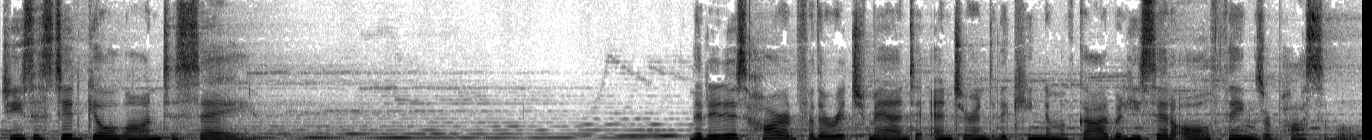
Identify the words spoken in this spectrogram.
Jesus did go on to say that it is hard for the rich man to enter into the kingdom of God, but he said all things are possible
